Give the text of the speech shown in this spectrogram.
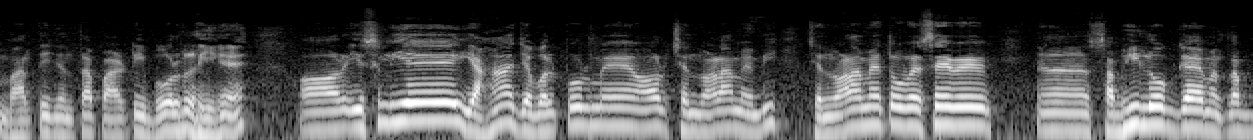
भारतीय जनता पार्टी बोल रही है। और इसलिए यहाँ जबलपुर में और छिंदवाड़ा में भी छिंदवाड़ा में तो वैसे आ, सभी लोग गए मतलब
